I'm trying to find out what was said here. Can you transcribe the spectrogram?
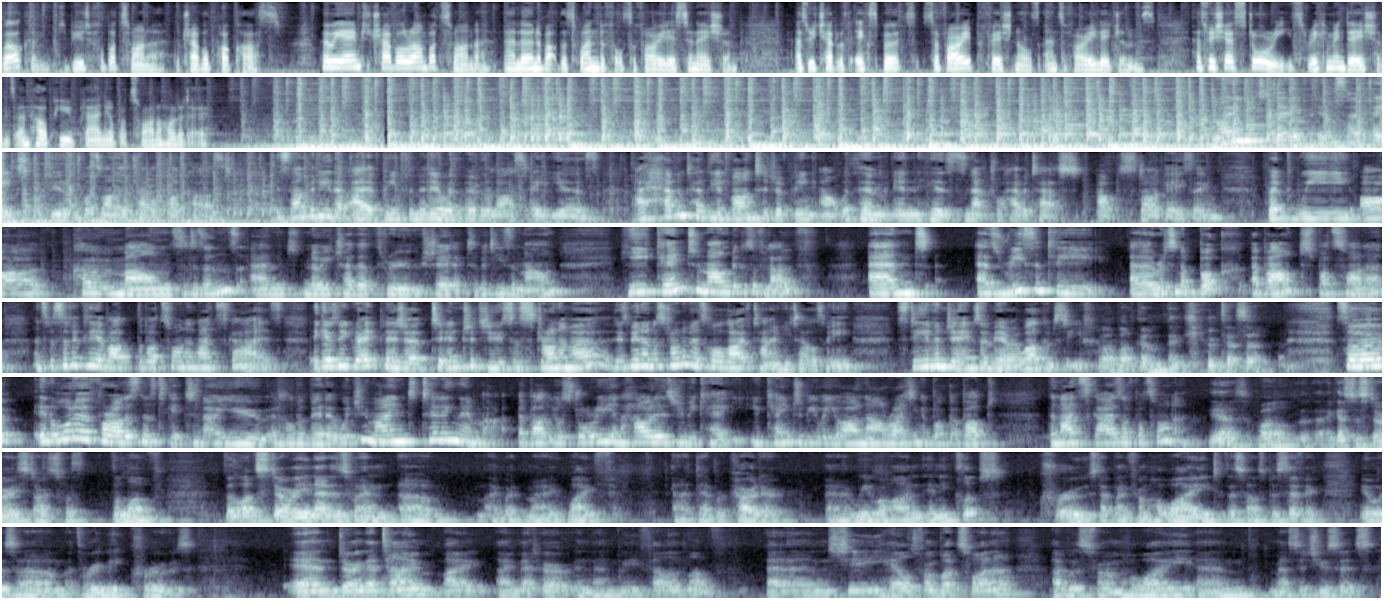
Welcome to Beautiful Botswana, the travel podcast, where we aim to travel around Botswana and learn about this wonderful safari destination as we chat with experts, safari professionals, and safari legends, as we share stories, recommendations, and help you plan your Botswana holiday. Joining me today for episode 8 of Beautiful Botswana, the travel podcast, somebody that I have been familiar with over the last eight years. I haven't had the advantage of being out with him in his natural habitat out stargazing, but we are co Maun citizens and know each other through shared activities in Maun. He came to Maun because of love and as recently uh, written a book about Botswana and specifically about the Botswana night skies. It gives me great pleasure to introduce astronomer who's been an astronomer his whole lifetime, he tells me, Stephen James O'Meara. Welcome, Steve. Well, welcome. Thank you, Tessa. So, in order for our listeners to get to know you a little bit better, would you mind telling them about your story and how it is you became you came to be where you are now, writing a book about the night skies of Botswana? Yes, well, I guess the story starts with the love. The love story, and that is when um, I met my wife, uh, Deborah Carter, and we were on an eclipse cruise that went from Hawaii to the South Pacific. It was um, a three week cruise. And during that time, I, I met her, and then we fell in love. And she hailed from Botswana. I was from Hawaii and Massachusetts.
